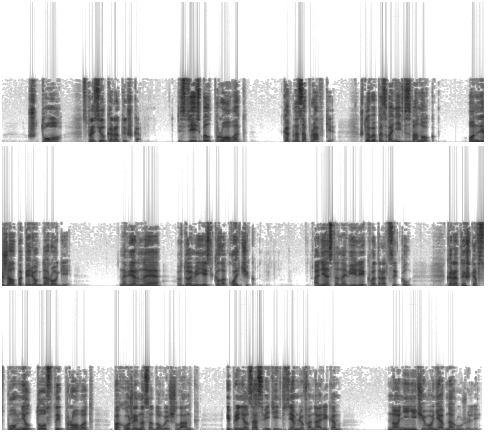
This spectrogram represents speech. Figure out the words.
«Что?» — спросил коротышка. «Здесь был провод, как на заправке, чтобы позвонить в звонок. Он лежал поперек дороги. Наверное, в доме есть колокольчик». Они остановили квадроцикл. Коротышка вспомнил толстый провод, похожий на садовый шланг, и принялся светить в землю фонариком, но они ничего не обнаружили.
